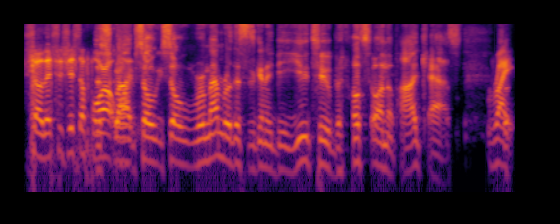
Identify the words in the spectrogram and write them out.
So this is just a four describe so so remember this is going to be youtube but also on the podcast Right.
